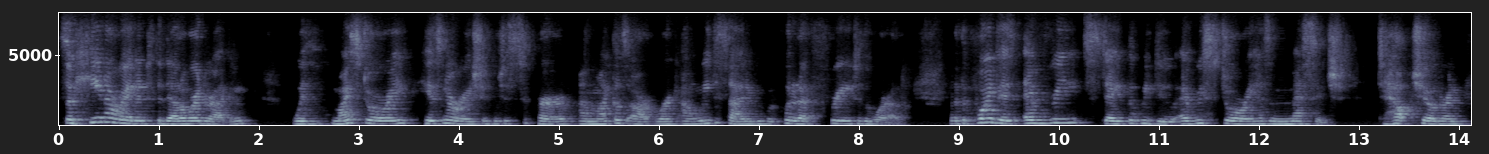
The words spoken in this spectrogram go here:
So he narrated the Delaware Dragon with my story, his narration, which is superb, and Michael's artwork, and we decided we would put it out free to the world. But the point is, every state that we do, every story has a message to help children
